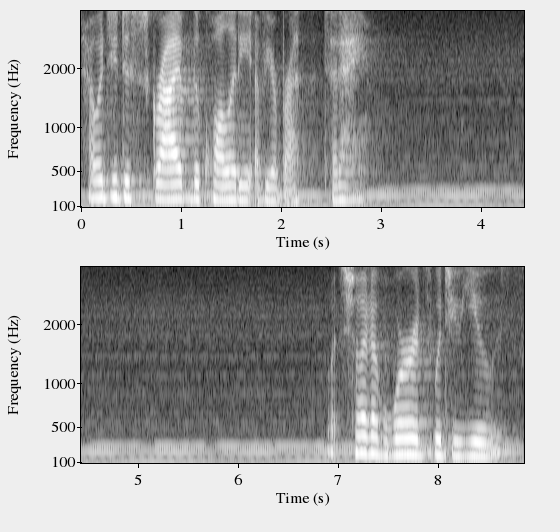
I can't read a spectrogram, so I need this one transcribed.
How would you describe the quality of your breath today? What sort of words would you use?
